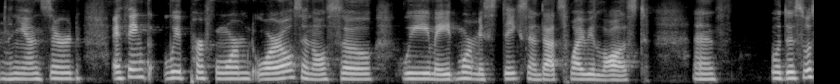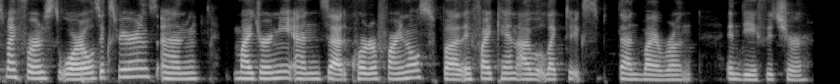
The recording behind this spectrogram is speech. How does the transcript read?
And he answered, I think we performed Worlds and also we made more mistakes, and that's why we lost. And well, this was my first Worlds experience, and my journey ends at quarterfinals. But if I can, I would like to extend my run in the future.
